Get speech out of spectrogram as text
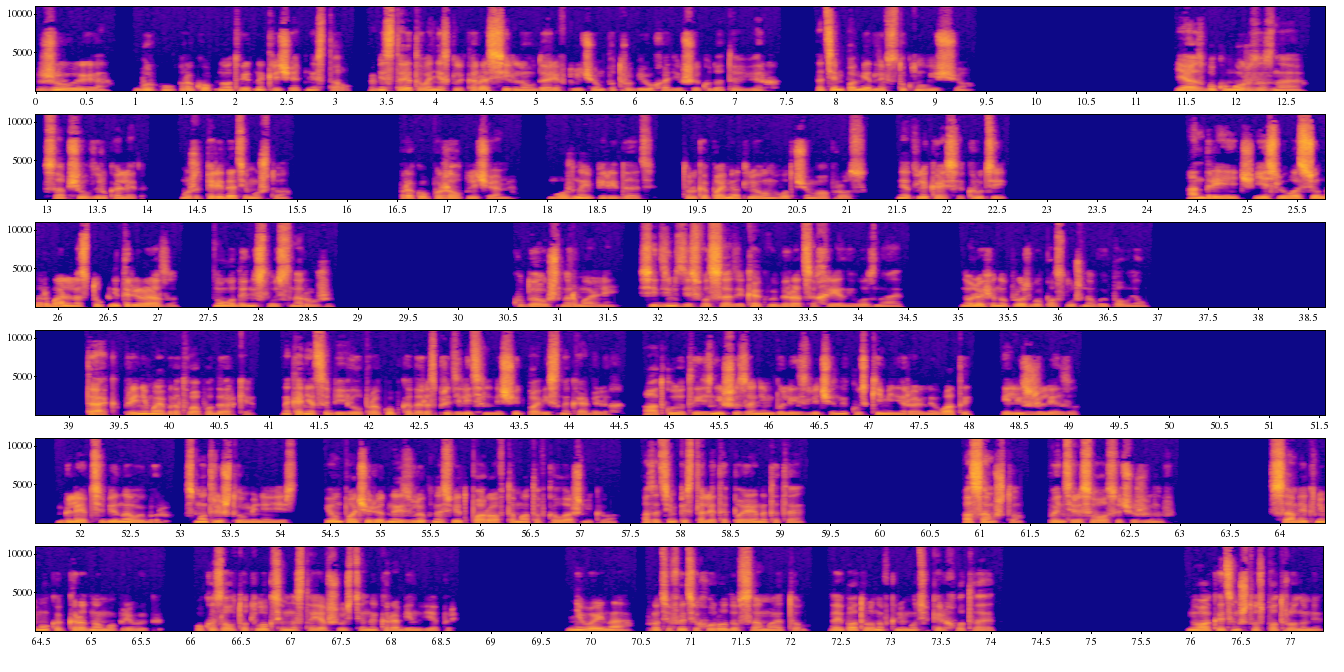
«Живые!» — буркнул Прокоп, но ответно кричать не стал. Вместо этого несколько раз сильно ударив ключом по трубе, уходившей куда-то вверх. Затем, помедлив, стукнул еще. «Я азбуку Морзе знаю», — сообщил вдруг Олег. Может, передать ему что? Прокоп пожал плечами. Можно и передать. Только поймет ли он, вот в чем вопрос. Не отвлекайся, крути. Андреич, если у вас все нормально, стукни три раза. Снова донеслось снаружи. Куда уж нормальней. Сидим здесь в осаде, как выбираться, хрен его знает. но Лехину просьбу послушно выполнил. «Так, принимай, братва, подарки», — наконец объявил Прокоп, когда распределительный щит повис на кабелях, а откуда-то из ниши за ним были извлечены куски минеральной ваты и лист железа. «Глеб, тебе на выбор. Смотри, что у меня есть». И он поочередно извлек на свет пару автоматов Калашникова, а затем пистолет ЭПМ и ТТ. «А сам что?» — поинтересовался Чужинов. «Сам я к нему как к родному привык», — указал тот локтем на стоявший у стены карабин вепрь. «Не война. Против этих уродов самое то. Да и патронов к нему теперь хватает». «Ну а к этим что с патронами?»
